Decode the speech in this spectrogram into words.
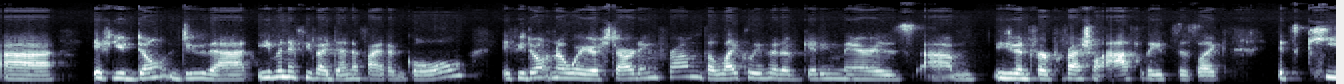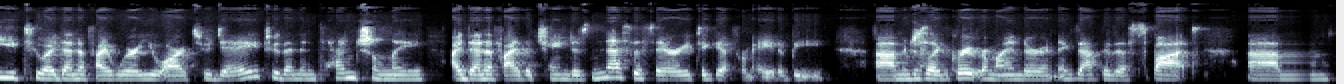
uh, if you don't do that, even if you've identified a goal, if you don't know where you're starting from, the likelihood of getting there is, um, even for professional athletes, is like it's key to identify where you are today to then intentionally identify the changes necessary to get from A to B. Um, and just like great reminder in exactly this spot. Um,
